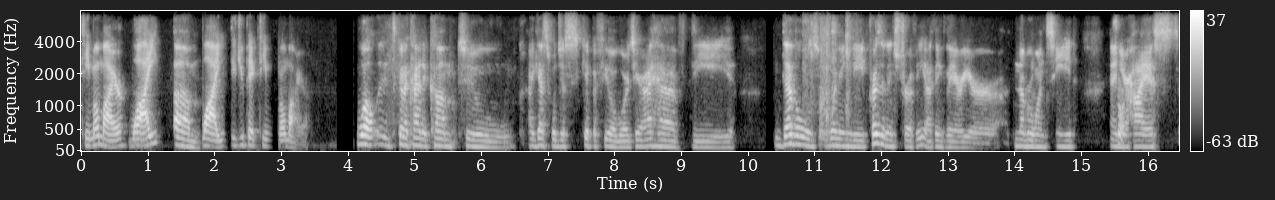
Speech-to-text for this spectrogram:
Timo Meier. Why? Um, Why did you pick Timo Meier? well, it's going to kind of come to. I guess we'll just skip a few awards here. I have the Devils winning the President's Trophy. I think they are your number one seed and Sure. your highest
